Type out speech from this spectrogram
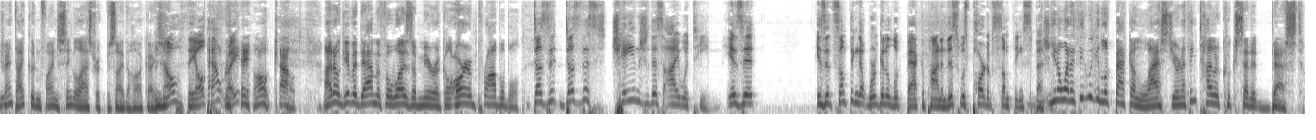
Trent, I couldn't find a single asterisk beside the Hawkeyes. Mm-hmm. No, they all count, right? They all count. I don't give a damn if it was a miracle or improbable. does it does this change this Iowa team? Is it is it something that we're going to look back upon and this was part of something special? You know what? I think we can look back on last year, and I think Tyler Cook said it best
